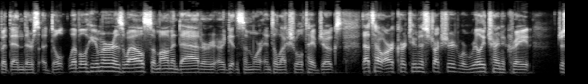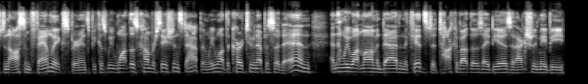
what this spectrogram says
but then there's adult level humor as well. So mom and dad are, are getting some more intellectual type jokes. That's how our cartoon is structured. We're really trying to create just an awesome family experience because we want those conversations to happen. We want the cartoon episode to end, and then we want mom and dad and the kids to talk about those ideas and actually maybe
